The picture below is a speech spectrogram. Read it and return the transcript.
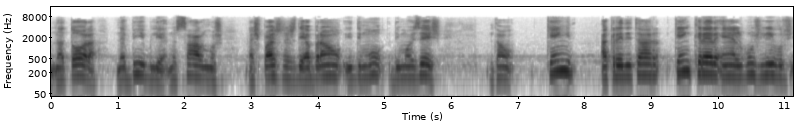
na, Torá, na Bíblia, nos Salmos, nas páginas de Abraão e de, Mo, de Moisés. Então, quem acreditar, quem crer em alguns livros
